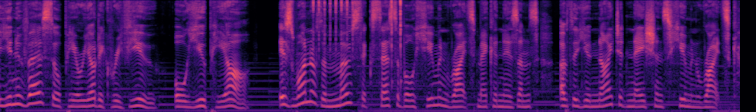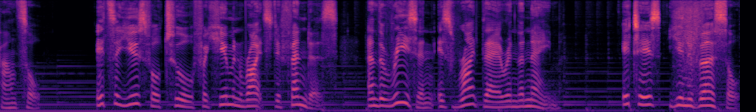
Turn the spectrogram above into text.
Universal Periodic Review, or UPR, is one of the most accessible human rights mechanisms of the United Nations Human Rights Council. It's a useful tool for human rights defenders, and the reason is right there in the name. It is universal,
